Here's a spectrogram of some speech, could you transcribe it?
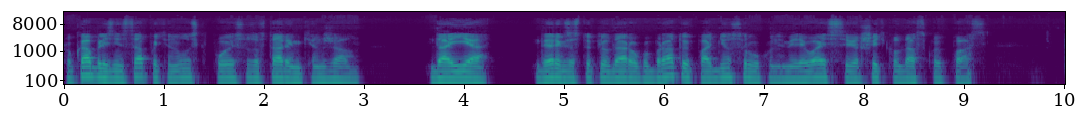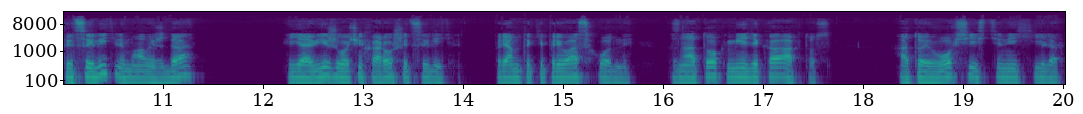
Рука близнеца потянулась к поясу за вторым кинжалом. «Да я». Дерек заступил дорогу брату и поднес руку, намереваясь совершить колдовской пас. «Ты целитель, малыш, да?» «Я вижу очень хороший целитель. Прям-таки превосходный. Знаток медика Актус. А то и вовсе истинный хиллер.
